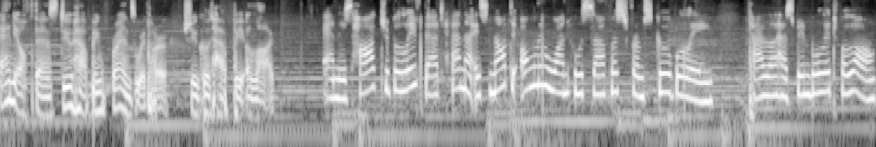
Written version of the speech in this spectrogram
any of them still had been friends with her, she could have been alive. And it's hard to believe that Hannah is not the only one who suffers from school bullying. Tyler has been bullied for long,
